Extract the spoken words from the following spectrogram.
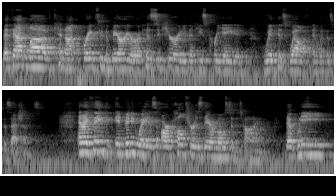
That that love cannot break through the barrier of his security that he's created with his wealth and with his possessions. And I think in many ways our culture is there most of the time, that we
